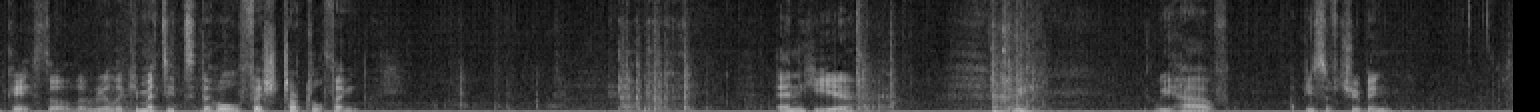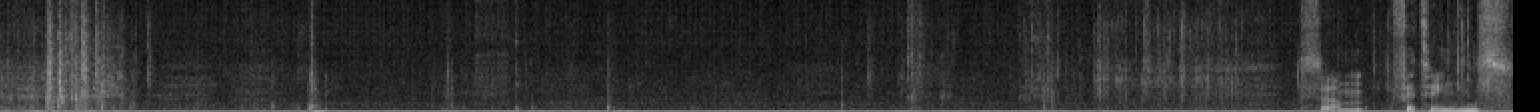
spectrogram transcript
Okay, so they're really committed to the whole fish turtle thing. In here, we we have a piece of tubing some fittings.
